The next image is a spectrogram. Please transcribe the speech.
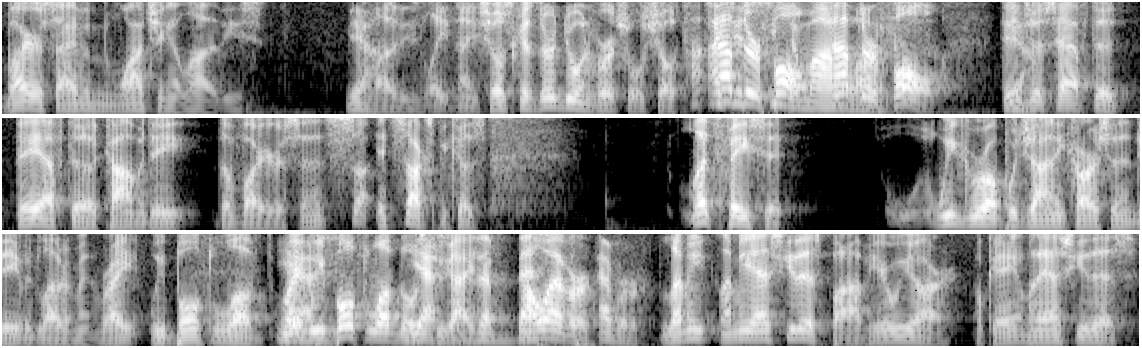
virus, I haven't been watching a lot of these he? a Yeah. lot of these late night shows because they're doing virtual shows. It's I not just their see the fault. It's not their monologues. fault. They Yeah. just have to. They have to accommodate the virus, and it's it sucks because let's face it. We grew up with Johnny Carson and David Letterman, right? We both loved, right? We both loved those Yes, two guys. the best However, ever. let me let me ask you this, Bob. Here we are. Okay, I'm going to ask you this:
